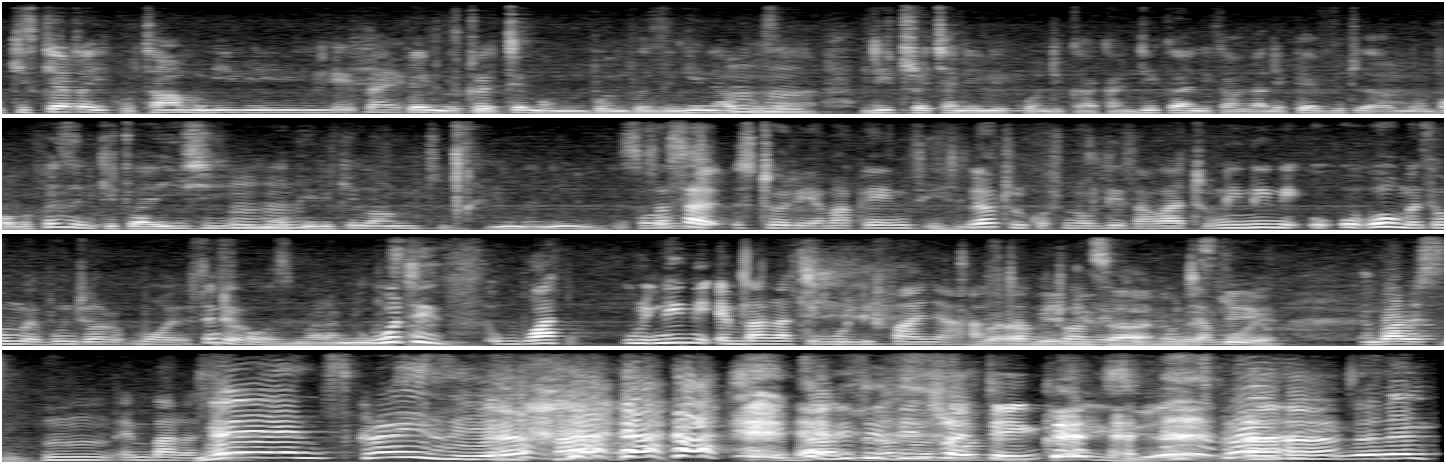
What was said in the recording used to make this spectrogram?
ukisikia hata iko tamu nini Eh, pia it's mambo mbwembwe zingine hapo za literature nini kuandika kandika nikaangalia pia vitu vya mambo mapenzi ni kitu aishi inaathiri kila mtu nini na nini. So, sasa story ya mapenzi leo tulikuwa tunauliza watu ni nini wewe umesema umevunjwa moyo si of ndio course mara mingi what sana. is what nini embarrassing ulifanya after mtu amekuvunja moyo embarrassing. Mm, embarrassing. Man it's crazy this is That's what interesting. Crazy, yeah. It's crazy. Uh -huh. like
